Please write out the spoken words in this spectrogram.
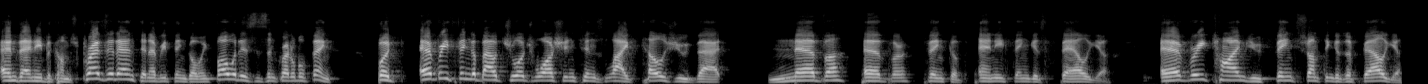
and then he becomes president and everything going forward is this incredible thing. But everything about George Washington's life tells you that never ever think of anything as failure. Every time you think something is a failure,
